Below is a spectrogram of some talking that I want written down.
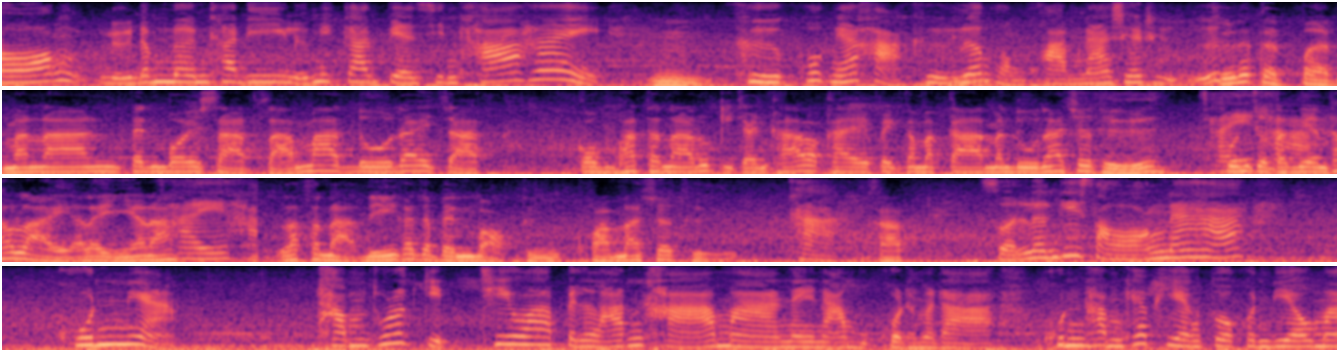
ร้องหรือดำเนินคดี หรือมีการเปลี่ยนสินค้าให้ อืม คือพวกเนี้ยค่ะ คือเรื่องของความน่าเชื่อถือ คือถ้าเกิดเปิดมานานเป็นบริษัทสามารถดูได้จากกรมพัฒนาธุรกิจการค้าว่าใครเป็นกรรมการมันดูน่าเชื่อถือ ใช่คุณจดค่ะ ทะเบียนเท่าไหร่อะไรอย่างเงี้ยนะ ใช่ค่ะลักษณะนี้ก็จะเป็นบอกถึงความน่าเชื่อถือค่ะ ครับ ส่วนเรื่องที่สองนะคะ คุณเนี่ย ทำธุรกิจที่ว่าเป็นร้านค้ามาในนามบุคคลธรรมดา คุณทำแค่เพียงตัวคนเดียวไหม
